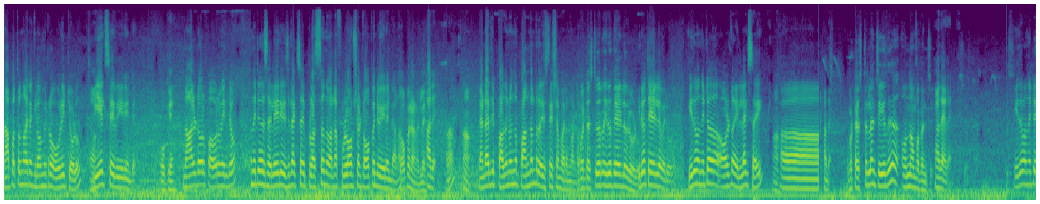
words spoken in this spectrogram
നാൽപ്പത്തൊന്നായിരം കിലോമീറ്റർ ഓടിയിട്ടുള്ളൂ. B X I variant okay നാല് ഡോർ പവർ വിൻഡോ എന്നിട്ട് സെലേരി വിസിലക്സ് ഐ പ്ലസ് എന്ന് പറഞ്ഞാൽ ഫുൾ ഓപ്ഷൻ ടോപ്പിന്റെ വേരിയന്റ് ആണ്. അല്ലേ അതെ. രണ്ടായിരത്തി പതിനൊന്ന് പന്ത്രണ്ട് രജിസ്ട്രേഷൻ വരുന്നുണ്ട്. അപ്പോൾ ടെസ്റ്റ് വരുന്ന ഇരുപത്തി ഏഴിൽ വരുള്ളൂ. ഇരുപത്തേഴിലെ വരുള്ളൂ. ഇത് വന്നിട്ട് ഓൾട്ടോ എൽ എക്സ് ഐ അതെ. അപ്പോൾ ടെസ്റ്റ് എല്ലാം ചെയ്ത് ഒന്ന് അമ്പത്തഞ്ച്. അതെ അതെ. ഇത് വന്നിട്ട്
